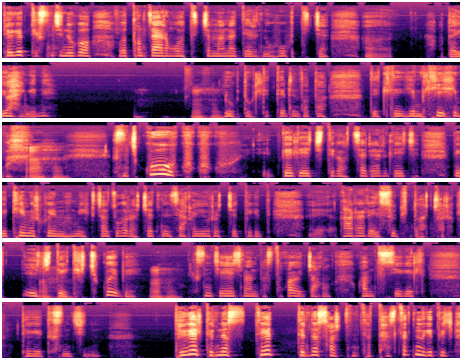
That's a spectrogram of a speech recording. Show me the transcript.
Тэгээд тэгсэн чинь нөгөө удган зайрангууд чинь манай дээр нөгөө хүүхд чинь одоо юу хангинэ? Юу гэдэг лээ тэр нь одоо дэдлийн юм хийх юм. Ааха. Гэсэн чи гүү гүү гүү гэл ээжтэйгээ уцаар ярил ээж нэг тиймэрхүү юм юм их за зүгээр очиод нэг сайхан өрөөчөө тэгэд э, гараараа эсвэл битээ очоор ээжтэй тэгчихгүй бэ. Тэгсэн чи ээж маань бас тухайн үе жоохон гомдсыгээл тэгээд тэгсэн чинь тэгэл тэрнээс тэгэд тэрнээс хойш таслагдана гэдэг чинь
